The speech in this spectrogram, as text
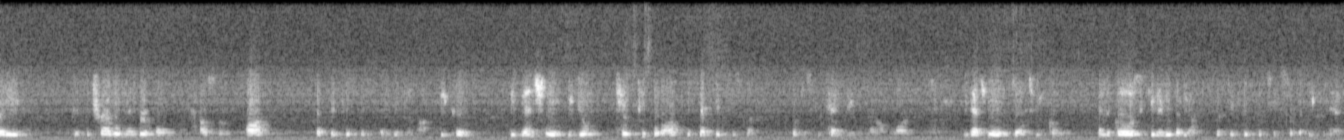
everybody that's a travel member home household off septic systems and getting them off because eventually if we don't take people off the septic system, we'll just contaminate their own water. And that's really the ultimate goal. And the goal is to get everybody off the septic systems so that we can have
